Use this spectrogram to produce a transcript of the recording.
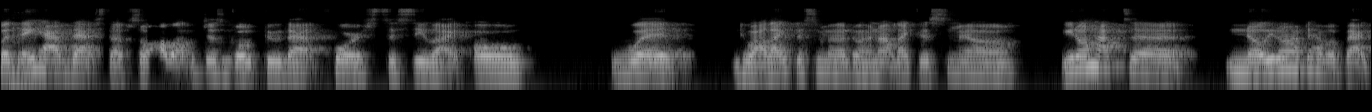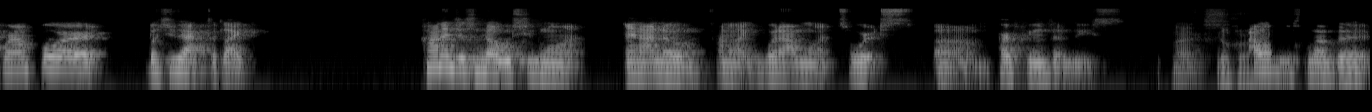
But mm. they have that stuff. So I will just go through that course to see like, oh, what do I like the smell? Do I not like this smell? You don't have to know, you don't have to have a background for it, but you have to like kind of just know what you want. And I know kind of like what I want towards um, perfumes at least. Nice. Okay. I want to smell good.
